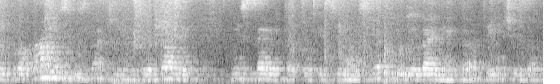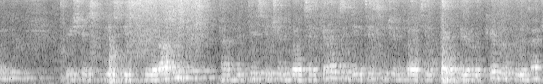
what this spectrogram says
до програми з відзначенням державних місцевих та професійних свят, ювілейних дат та інших заходів Вищівської сільської ради на 2023-2025 роки доповідач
